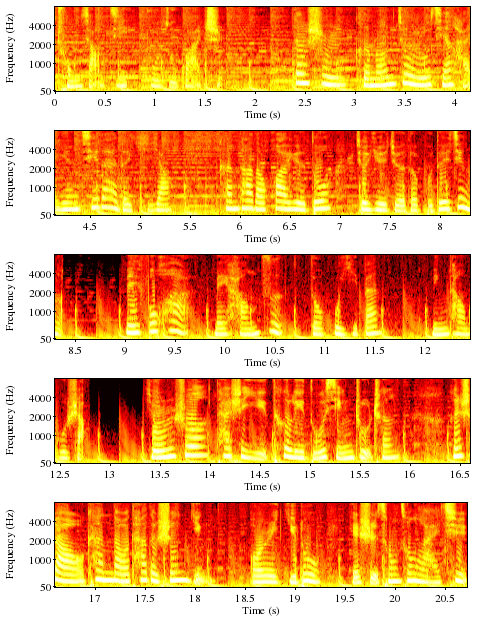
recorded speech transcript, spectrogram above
虫小技，不足挂齿。但是可能就如钱海燕期待的一样，看他的话越多，就越觉得不对劲了。每幅画每行字都不一般，名堂不少。有人说他是以特立独行著称，很少看到他的身影，偶尔一路也是匆匆来去。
